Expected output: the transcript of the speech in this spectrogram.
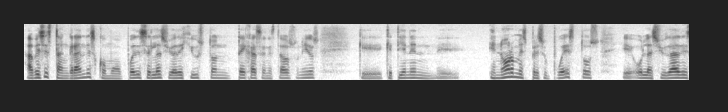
a veces tan grandes como puede ser la ciudad de Houston, Texas, en Estados Unidos, que, tienen eh, enormes presupuestos eh, o las ciudades,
